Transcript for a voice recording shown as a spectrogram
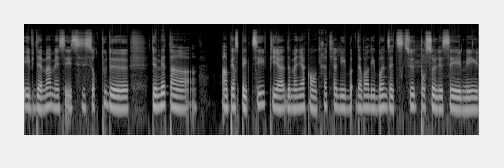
évidemment, mais c'est surtout de, de mettre en, en perspective, puis euh, de manière concrète, d'avoir les bonnes attitudes pour se laisser aimer.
